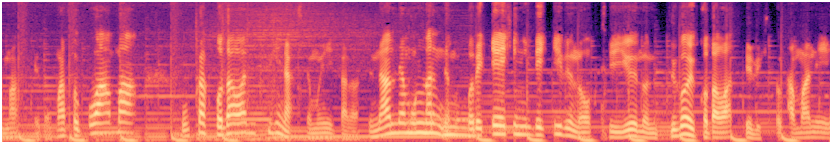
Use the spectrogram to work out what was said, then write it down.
いますけど、まあそこはまあ、僕はこだわりすぎなくてもいいかなって、何でもかんでもこれ経費にできるのっていうのにすごいこだわってる人たまに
